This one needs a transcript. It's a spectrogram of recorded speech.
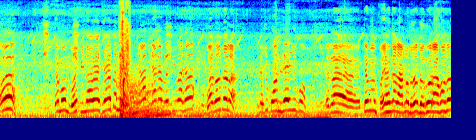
તમે આમ લોહી પીનારા છે તમે? ક્યાં નાના લોહી પીવા છો. ઊભા છો પેલા? એટલે શું કોમ છે શું કોમ? એટલે તેમ આમ ભાઈ હંગાત આટલો બધો દગો રાખો છો?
